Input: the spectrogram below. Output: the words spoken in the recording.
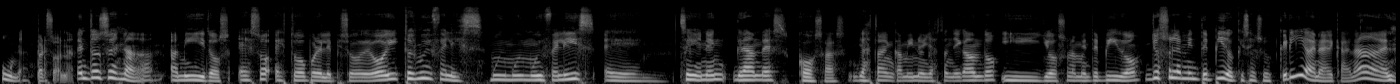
una persona. Entonces nada, amiguitos, eso es todo por el episodio de hoy. Estoy muy feliz. Muy, muy, muy feliz. Eh, se vienen grandes cosas. Ya están en camino, ya están llegando. Y yo solamente pido, yo solamente pido que se suscriban al canal.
